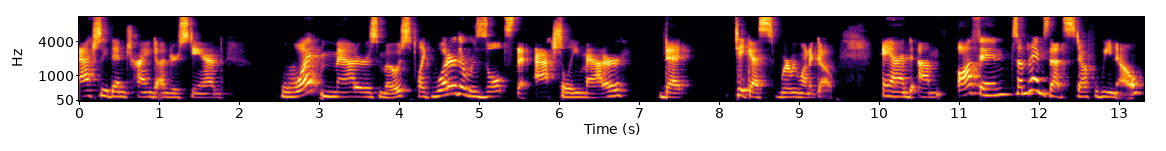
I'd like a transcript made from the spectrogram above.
actually then trying to understand what matters most. Like, what are the results that actually matter that take us where we want to go? And um, often, sometimes that's stuff we know,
